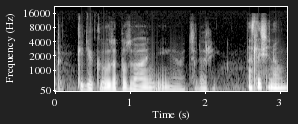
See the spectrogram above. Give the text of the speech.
Taky děkuji za pozvání a ať se daří. Naslyšenou.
